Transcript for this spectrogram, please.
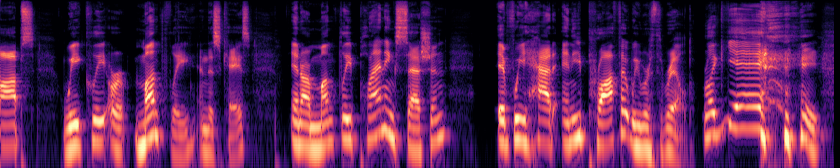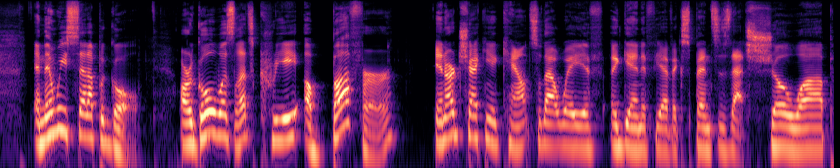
ops weekly or monthly in this case, in our monthly planning session, if we had any profit, we were thrilled. We're like, yay! And then we set up a goal. Our goal was let's create a buffer in our checking account so that way, if again, if you have expenses that show up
